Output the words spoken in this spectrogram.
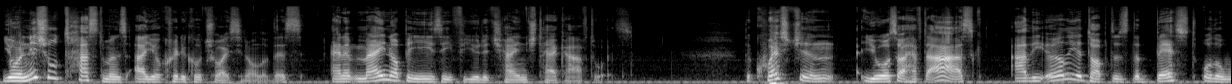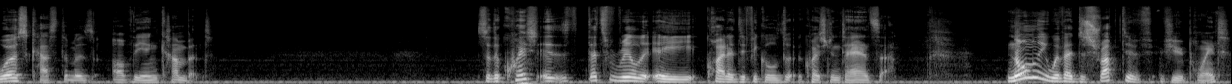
Your initial customers are your critical choice in all of this, and it may not be easy for you to change tack afterwards. The question you also have to ask are the early adopters the best or the worst customers of the incumbent? So the question is that's really quite a difficult question to answer. Normally, with a disruptive viewpoint,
